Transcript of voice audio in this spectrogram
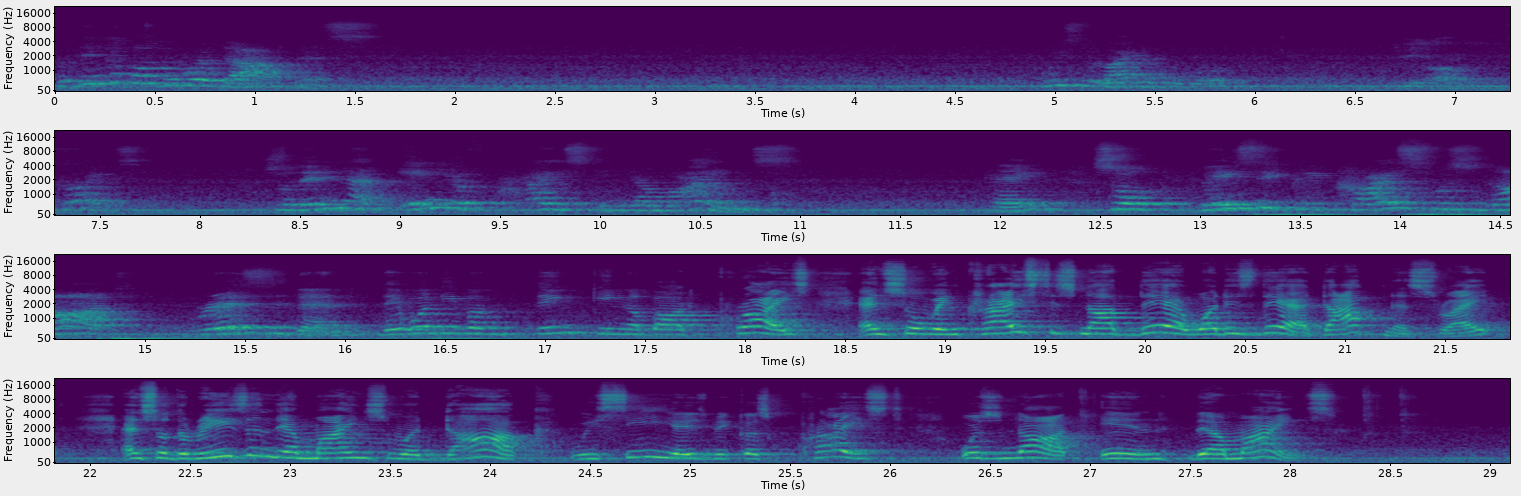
But think about the word darkness. Who's the light of the world? Jesus. Christ. So they didn't have any of Christ in their minds. Okay? So basically, Christ was not resident. They weren't even thinking about Christ. And so when Christ is not there, what is there? Darkness, right? And so the reason their minds were dark, we see here, is because Christ was not in their minds.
